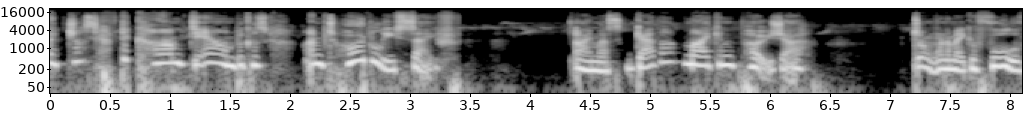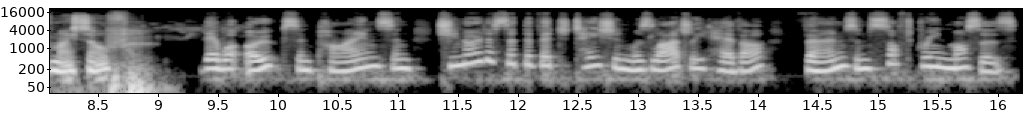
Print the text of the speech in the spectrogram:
I just have to calm down because I'm totally safe. I must gather my composure. Don't want to make a fool of myself. There were oaks and pines, and she noticed that the vegetation was largely heather, ferns, and soft green mosses.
